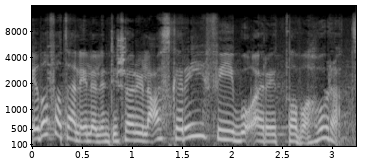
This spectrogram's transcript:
إضافة إلى الانتشار العسكري في بؤر التظاهرات.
